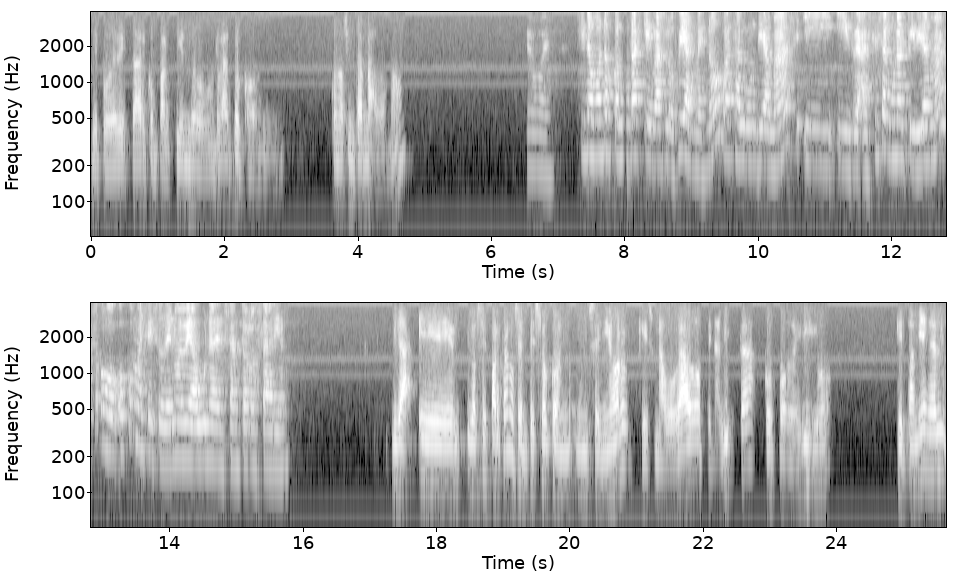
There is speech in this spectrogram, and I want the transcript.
de poder estar compartiendo un rato con, con los internados, ¿no? Qué bueno. Si no, vos nos contás que vas los viernes, ¿no? ¿Vas algún día más y, y haces alguna actividad más? ¿O, cómo es eso de 9 a 1 del Santo Rosario? Mira, eh, los espartanos empezó con un señor que es un abogado penalista, Copo de Vigo, que también él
